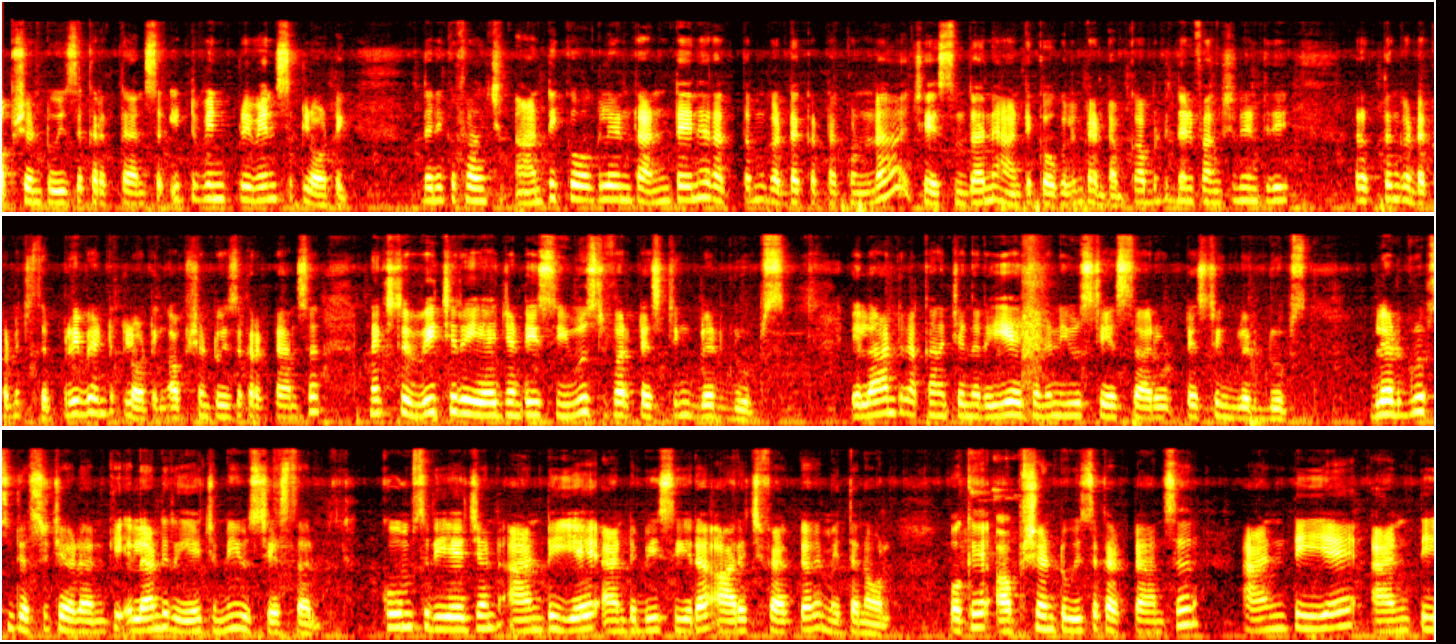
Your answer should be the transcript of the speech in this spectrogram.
option two is the correct answer it win prevents clotting దానికి ఫంక్షన్ యాంటీకోగులెంట్ అంటేనే రక్తం గడ్డ కట్టకుండా చేస్తుంది దాన్ని యాంటీకోగులెంట్ అంటాం. కాబట్టి దాని ఫంక్షన్ ఏంటిది? రక్తం గడ్డకుండా prevent clotting. Option two is correct answer next which reagent is used for testing blood groups ఎలాంటి రకానికి చెందిన రియేజెంట్ని యూస్ చేస్తారు? టెస్టింగ్ బ్లడ్ గ్రూప్స్ బ్లడ్ గ్రూప్స్ని టెస్ట్ చేయడానికి ఎలాంటి రియేజెంట్ని యూస్ చేస్తారు? Coombs reagent anti A anti B sera Rh factor methanol okay option two is correct answer anti A anti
